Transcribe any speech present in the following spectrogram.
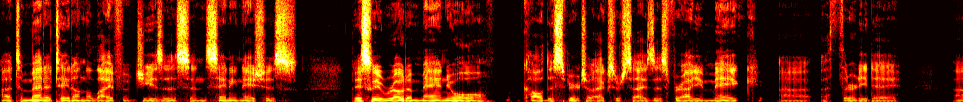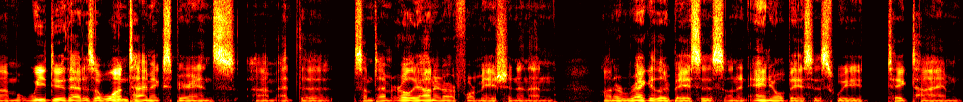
uh, to meditate on the life of Jesus. And St. Ignatius basically wrote a manual called the Spiritual Exercises for how you make uh, a 30 day. Um, we do that as a one time experience um, at the sometime early on in our formation, and then on a regular basis, on an annual basis, we take time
